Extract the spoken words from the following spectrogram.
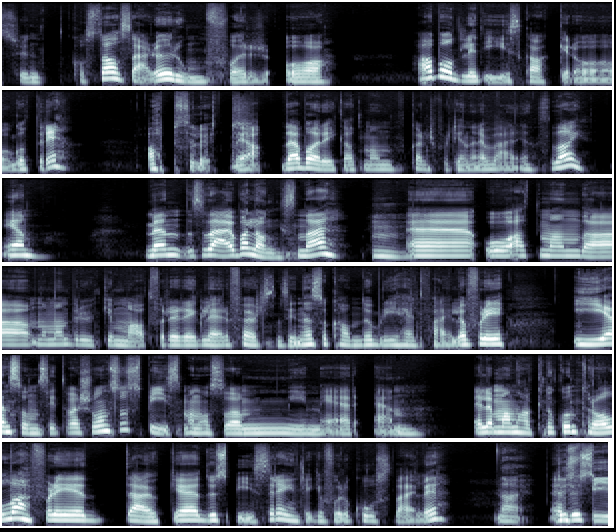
sunt kosthold så er det jo rom for å ha både litt is, kaker og godteri. Absolutt. Ja, Det er bare ikke at man kanskje fortjener det hver eneste dag igjen. Men, så det er jo balansen der. Mm. Eh, og at man da, når man bruker mat for å regulere følelsene sine, så kan det jo bli helt feil. Og fordi i en sånn situasjon så spiser man også mye mer enn Eller man har ikke noe kontroll, da, fordi det er jo ikke Du spiser egentlig ikke for å kose deg heller. Nei. Eh, Du du spi-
